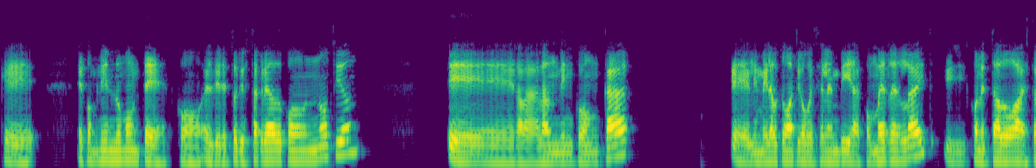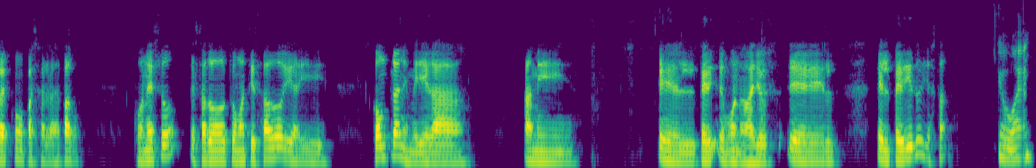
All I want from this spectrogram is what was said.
que lo monté con el directorio está creado con Notion, eh, la landing con CAR, el email automático que se le envía con MailerLite y conectado a Stripe como pasarela de pago. Con eso está todo automatizado y ahí compran y me llega a mí el bueno a ellos el, el pedido y ya está. Qué guay.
